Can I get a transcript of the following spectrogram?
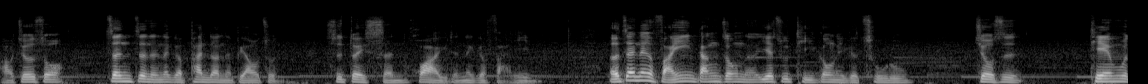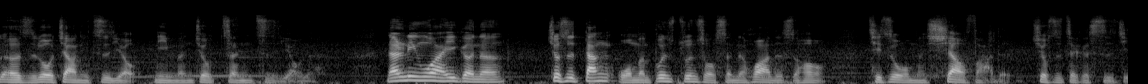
好，就是说真正的那个判断的标准是对神话语的那个反应，而在那个反应当中呢，耶稣提供了一个出路，就是天父的儿子若叫你自由，你们就真自由了。那另外一个呢，就是当我们不遵守神的话的时候，其实我们效法的。就是这个世界，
